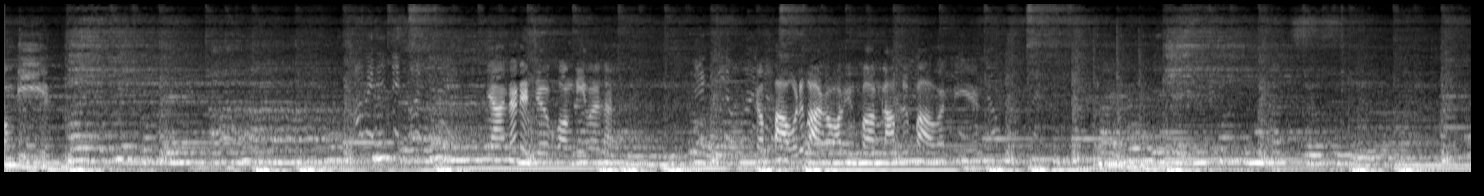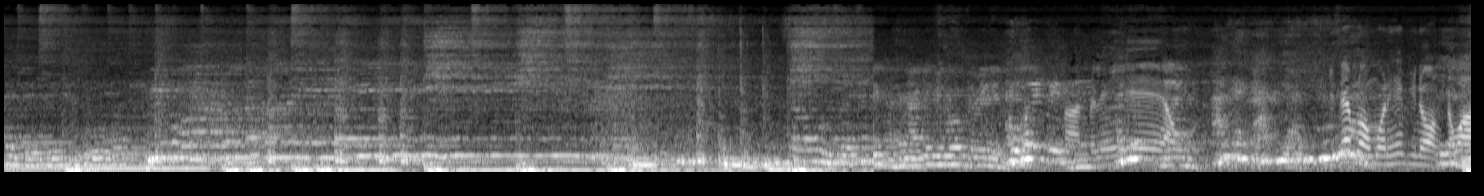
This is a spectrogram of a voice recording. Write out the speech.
ของดี อย่างนั้นเดี๋ยวเจอของดีมาจากกระเป๋าหรือเปล่ากระเป๋ามีความลับหรือเปล่าวันนี้ผ่านไปแล้วพี่แซมลองมวนให้พี่น้องแต่ว่า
